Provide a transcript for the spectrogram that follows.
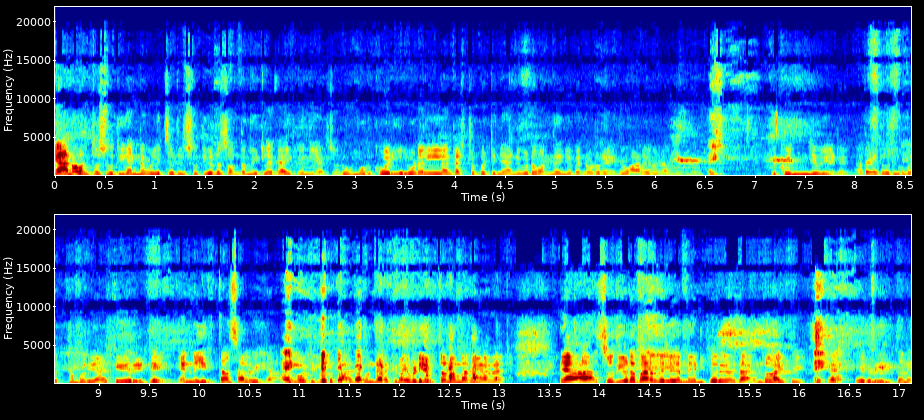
ഞാൻ ഓർത്ത് സുധി എന്നെ വിളിച്ചത് സുധിയുടെ സ്വന്തം വീട്ടിലേക്കായിരിക്കും എന്ന് വിചാരിച്ചു. ഒരു മുടുക്ക് വഴിയിലൂടെ എല്ലാം കഷ്ടപ്പെട്ട് ഞാനിവിടെ വന്നു കഴിഞ്ഞപ്പോൾ എന്നോട് ഒരു ഏത് വാടക വീടാണ്? ഒരു കുഞ്ഞു വീട്. അതായത് ഒരു ഒറ്റ മുറി ആൾ കയറിയിട്ടേ എന്നെ ഇരുത്താൻ സ്ഥലമില്ല. അങ്ങോട്ട് ഇങ്ങോട്ട് പറഞ്ഞുകൊണ്ട് നടക്കുന്നത് എവിടെ ഇരുത്തണം എന്നറിയാതെ ആ സുധിയുടെ പരതിൽ തന്നെ എനിക്കൊരു എന്തോ ആയിപ്പോയി എവിടെ ഇരുത്തണം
